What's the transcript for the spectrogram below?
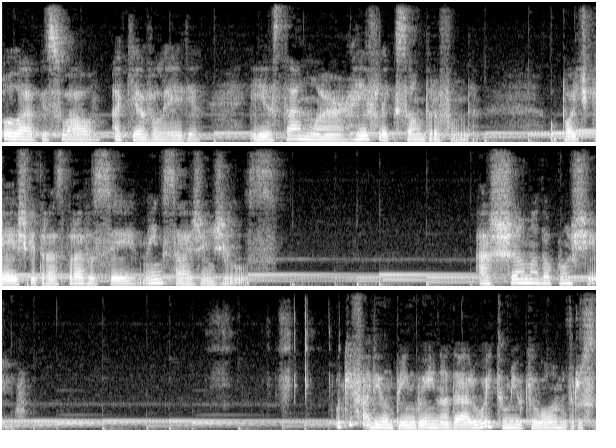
Olá pessoal, aqui é a Valéria e está no ar Reflexão Profunda, o podcast que traz para você mensagens de luz. A chama do aconchego. O que faria um pinguim nadar 8 mil quilômetros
